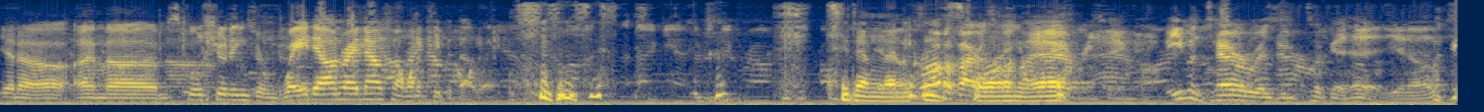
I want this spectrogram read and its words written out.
You know, and um, school shootings are way down right now, so I want to keep it that way. Dude, I'm not even fucked man. everything. Even terrorism took a hit, you know.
